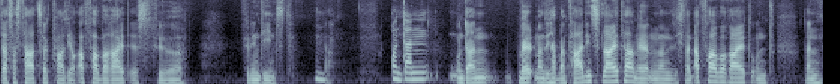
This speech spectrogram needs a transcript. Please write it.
dass das Fahrzeug quasi auch abfahrbereit ist für, für den Dienst. Mhm. Ja. Und dann und dann meldet man sich halt beim Fahrdienstleiter, meldet man sich dann abfahrbereit und dann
